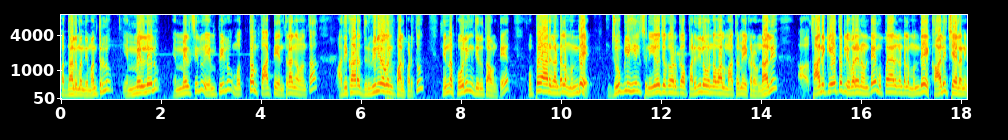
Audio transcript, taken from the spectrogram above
పద్నాలుగు మంది మంత్రులు ఎమ్మెల్యేలు ఎమ్మెల్సీలు ఎంపీలు మొత్తం పార్టీ యంత్రాంగం అంతా అధికార దుర్వినియోగానికి పాల్పడుతూ నిన్న పోలింగ్ జరుగుతూ ఉంటే ముప్పై ఆరు గంటల ముందే జూబ్లీ హిల్స్ నియోజకవర్గ పరిధిలో ఉన్న వాళ్ళు మాత్రమే ఇక్కడ ఉండాలి. స్థానికేతరులు ఎవరైనా ఉంటే ముప్పై ఆరు గంటల ముందే ఖాళీ చేయాలని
